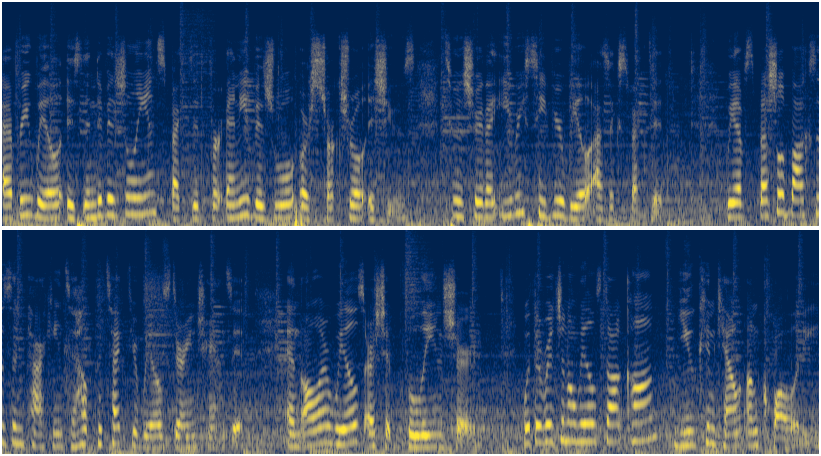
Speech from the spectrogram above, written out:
every wheel is individually inspected for any visual or structural issues to ensure that you receive your wheel as expected. We have special boxes and packing to help protect your wheels during transit, and all our wheels are shipped fully insured. With OriginalWheels.com, you can count on quality.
